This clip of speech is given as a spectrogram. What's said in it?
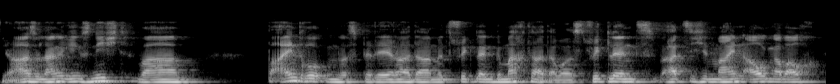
Ja, so lange ging es nicht. War beeindruckend, was Pereira da mit Strickland gemacht hat. Aber Strickland hat sich in meinen Augen aber auch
